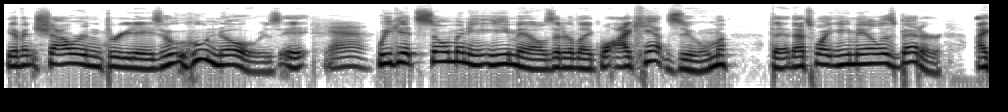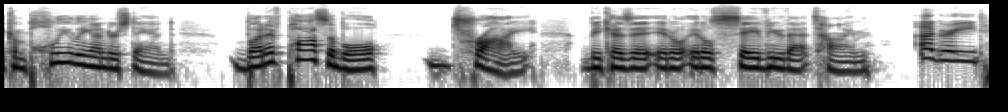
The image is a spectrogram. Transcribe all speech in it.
you haven't showered in three days. Who who knows? It, yeah. We get so many emails that are like, well, I can't Zoom. That, that's why email is better. I completely understand. But if possible, try because it, it'll it'll save you that time. Agreed.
